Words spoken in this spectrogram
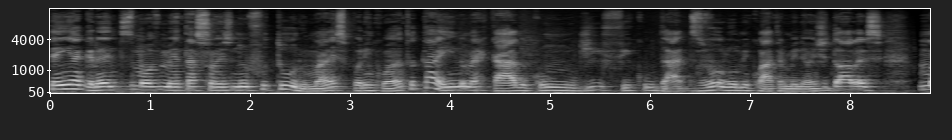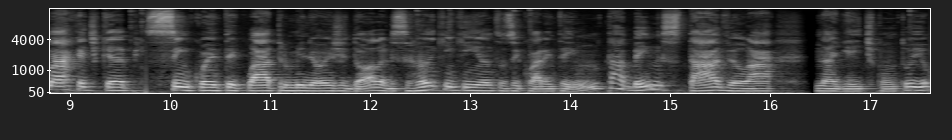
tenha grandes movimentações no futuro, mas por enquanto está aí no mercado com dificuldades. Volume 4 milhões de dólares, market cap 54 milhões de dólares, ranking 541, tá bem estável lá na gate.io,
